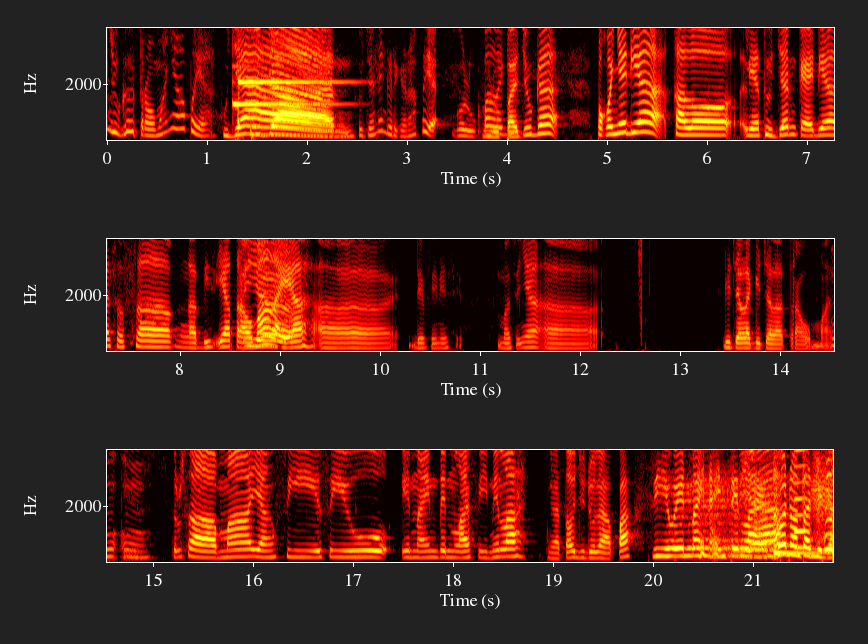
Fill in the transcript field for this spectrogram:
juga traumanya apa ya? Hujan. Hujan. Hujannya gara-gara apa ya? Gue lupa, lupa lagi. juga pokoknya dia kalau lihat hujan kayak dia sesek nggak bisa ya trauma Iya. lah ya eh, definisi maksudnya eh, gejala-gejala Mm-mm. traumatis Terus sama yang si See You in 19 Live inilah nggak tahu judulnya apa. See you in my 19 Iya. lah gue nonton juga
